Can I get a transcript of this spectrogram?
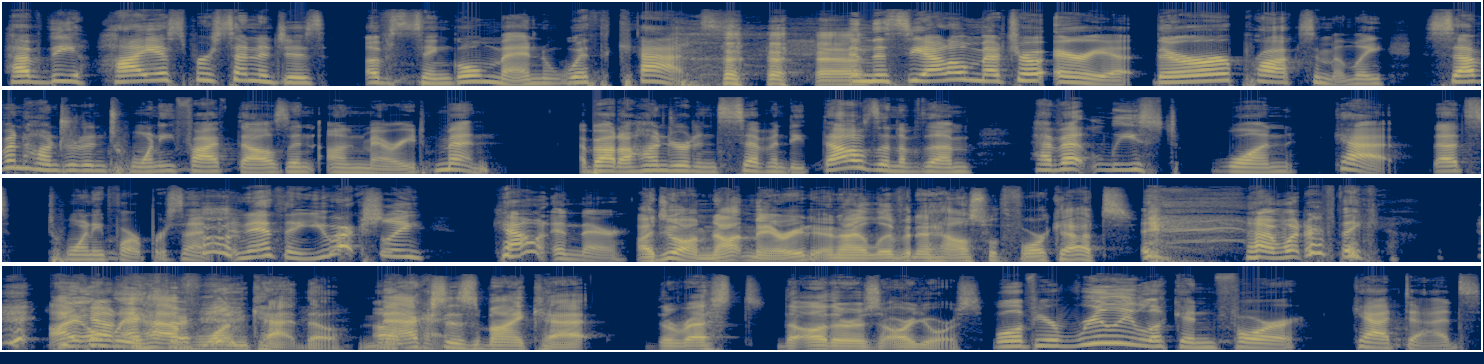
have the highest percentages of single men with cats. In the Seattle metro area, there are approximately 725,000 unmarried men. About 170,000 of them have at least one cat. That's 24%. And Anthony, you actually count in there. I do. I'm not married, and I live in a house with four cats. I wonder if they I only have one cat, though. Max Okay. is my cat. The rest, the others, are yours. Well, if you're really looking for cat dads,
